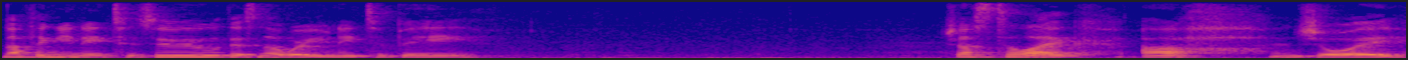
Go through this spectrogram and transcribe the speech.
nothing you need to do, there's nowhere you need to be. Just to like, ah, enjoy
